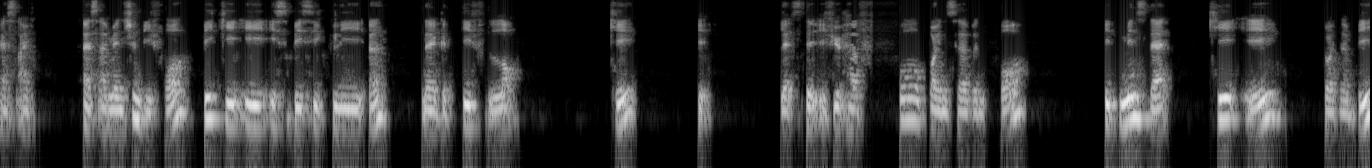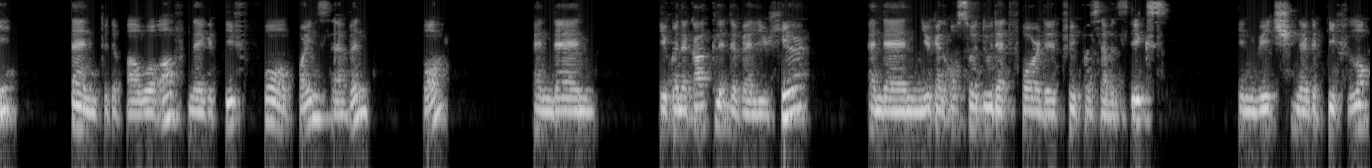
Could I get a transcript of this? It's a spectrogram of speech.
as I as I mentioned before, pKa is basically a negative log. Okay. Let's say if you have 4.74, it means that Ka gonna be 10 to the power of negative 4.74 and then you're to calculate the value here. And then you can also do that for the 3.76 in which negative log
